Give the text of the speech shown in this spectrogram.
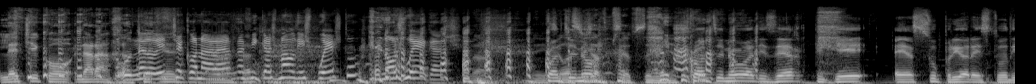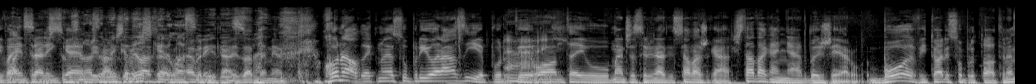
Leite com naranja. O leite com naranja, ficas mal disposto, não juegas. Continua. Já te percebes a minha. Continua a dizer que Piquet é superior a isso tudo e vai Claro que entrar sim, em campo. nós e da vamos- brincadeira, somos eles querem nós lá a brincar, disso. Exatamente. Ronaldo é que não é superior à Ásia, porque Ai. ontem o Manchester United estava a jogar, estava a ganhar 2-0. Boa vitória sobre o Tottenham.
